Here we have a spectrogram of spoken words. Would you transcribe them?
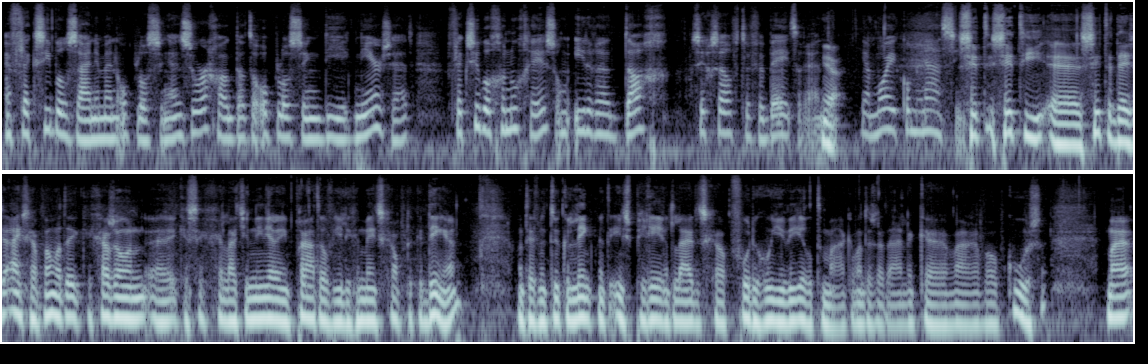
En flexibel zijn in mijn oplossingen. En zorg ook dat de oplossing die ik neerzet flexibel genoeg is om iedere dag zichzelf te verbeteren. En Ja. ja mooie combinatie. Zit, zit die, eh, zitten deze eigenschappen, want ik ga zo een, eh, ik zeg, laat je niet alleen praten over jullie gemeenschappelijke dingen, want het heeft natuurlijk een link met inspirerend leiderschap voor de goede wereld te maken, want dat is uiteindelijk eh, waar we op koersen. Maar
